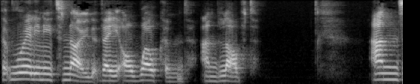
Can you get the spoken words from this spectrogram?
that really need to know that they are welcomed and loved. And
